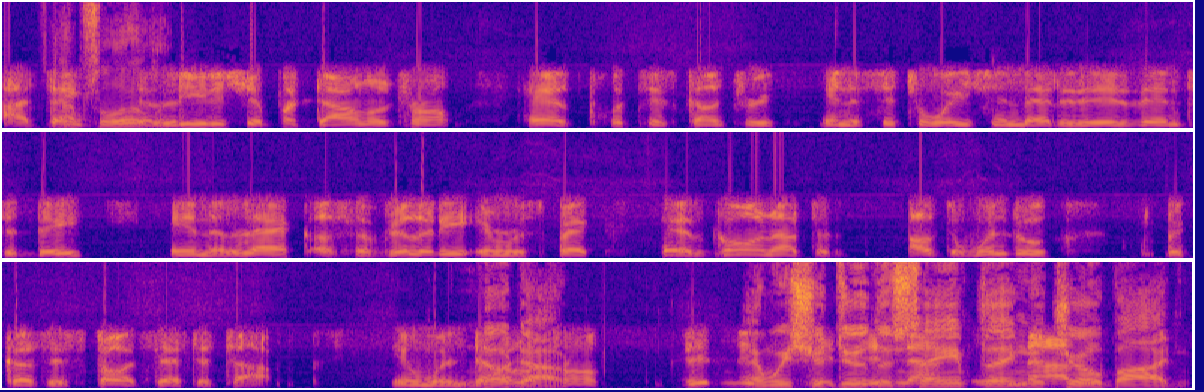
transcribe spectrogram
I think Absolutely. the leadership of Donald Trump has put this country in the situation that it is in today, and the lack of civility and respect has gone out the out the window because it starts at the top. And when Donald. Trump didn't, and we should do the same thing to Joe Biden.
